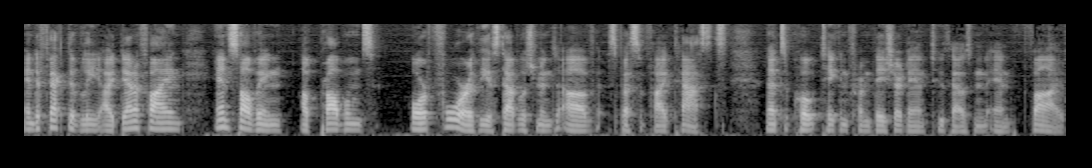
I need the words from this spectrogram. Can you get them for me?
and effectively identifying and solving of problems or for the establishment of specified tasks. That's a quote taken from Desjardins 2005.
